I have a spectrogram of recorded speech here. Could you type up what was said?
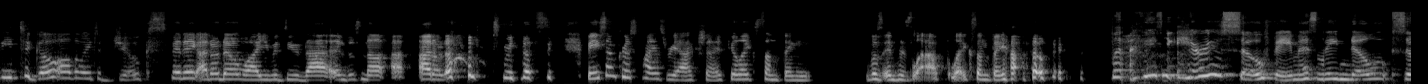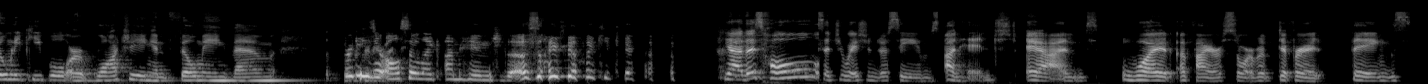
mean, to go all the way to joke spitting, I don't know why you would do that and just not. I, I don't know. to me, that's based on Chris Pine's reaction. I feel like something was in his lap, like something happened. But I think like, Harry is so famous. They know so many people are watching and filming them. Birdies are also like unhinged, though, so I feel like you can't. Yeah, this whole situation just seems unhinged and what a firestorm of different things,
